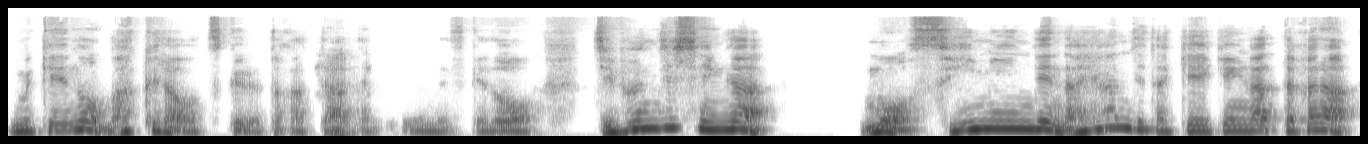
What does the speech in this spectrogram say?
向けの枕を作るとかってあったりするんですけど、自分自身がもう睡眠で悩んでた経験があったから、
